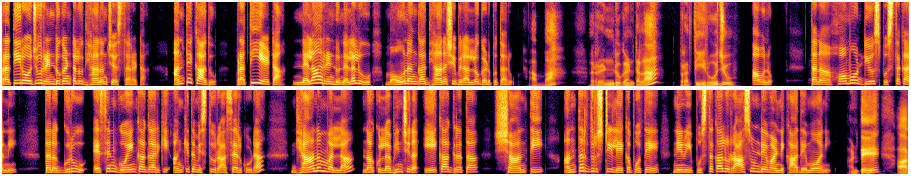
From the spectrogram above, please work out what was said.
ప్రతిరోజూ రెండు గంటలు ధ్యానం చేస్తారట. అంతేకాదు ప్రతి ఏటా నెలా రెండు నెలలు మౌనంగా ధ్యాన శిబిరాల్లో గడుపుతారు. అబ్బా! రెండు గంటలా? ప్రతిరోజూ? అవును. తన హోమో డ్యూస్ పుస్తకాన్ని తన గురువు ఎస్ఎన్ గోయంకా గారికి అంకితమిస్తూ రాశారు కూడా ధ్యానం వల్ల నాకు లభించిన ఏకాగ్రత శాంతి అంతర్దృష్టి లేకపోతే నేను ఈ పుస్తకాలు రాసుండేవాణ్ణి కాదేమో అని. అంటే ఆ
